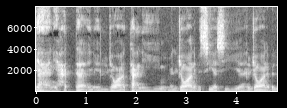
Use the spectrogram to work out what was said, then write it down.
يعني حتى التعليم الجوانب السياسية الجوانب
